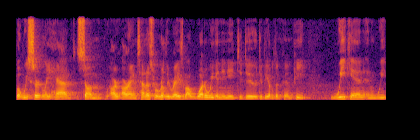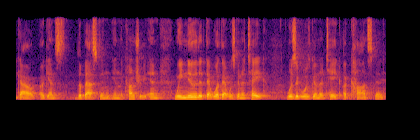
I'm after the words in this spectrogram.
but we certainly had some, our, our antennas were really raised about what are we going to need to do to be able to compete week in and week out against the best in, in the country. And we knew that, that what that was going to take was it was going to take a constant,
